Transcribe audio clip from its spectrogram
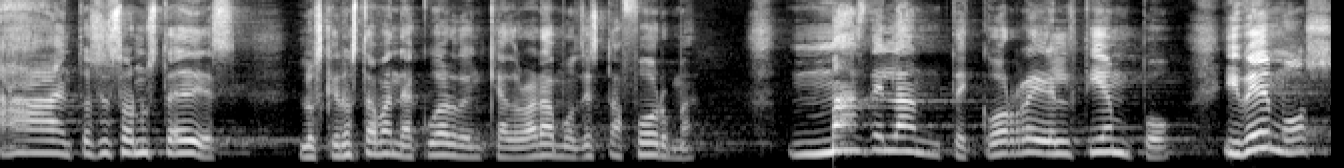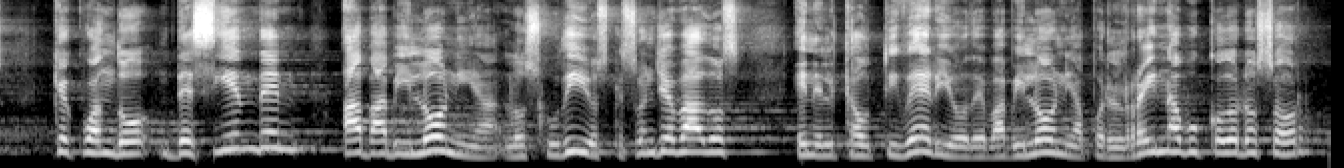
Ah, entonces son ustedes los que no estaban de acuerdo en que adoráramos de esta forma. Más adelante corre el tiempo y vemos que cuando descienden a Babilonia los judíos que son llevados en el cautiverio de Babilonia por el rey Nabucodonosor,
